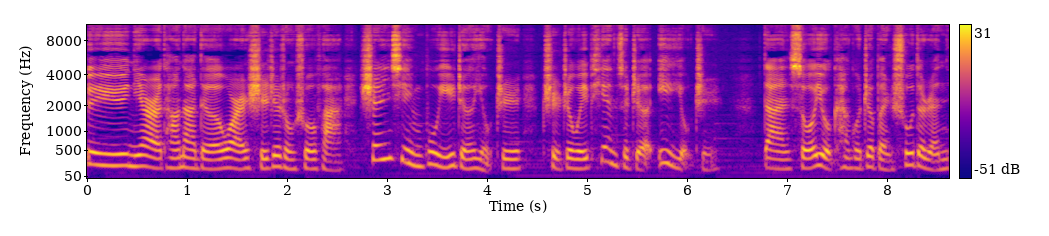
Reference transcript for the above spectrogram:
对于尼尔·唐纳德·沃尔什这种说法，深信不疑者有之，耻之为骗子者亦有之。但所有看过这本书的人，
